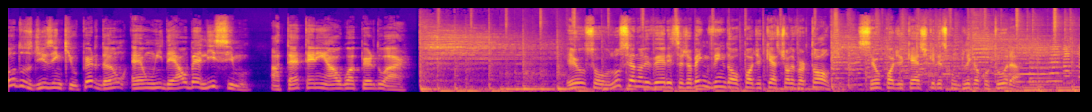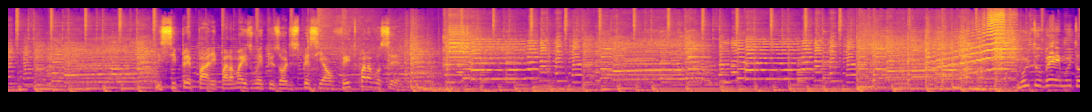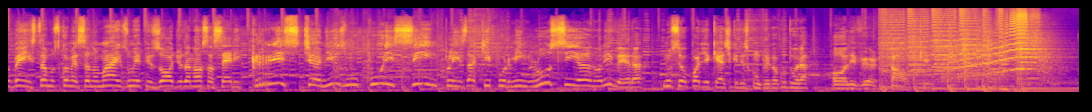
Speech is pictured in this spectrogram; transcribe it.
Todos dizem que o perdão é um ideal belíssimo, até terem algo a perdoar. Eu sou o Luciano Oliveira e seja bem-vindo ao podcast Oliver Talk, seu podcast que descomplica a cultura. E se prepare para mais um episódio especial feito para você. Muito bem, muito bem. Estamos começando mais um episódio da nossa série Cristianismo Puro e Simples, aqui por mim, Luciano Oliveira, no seu podcast que descomplica a cultura, Oliver Talk.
